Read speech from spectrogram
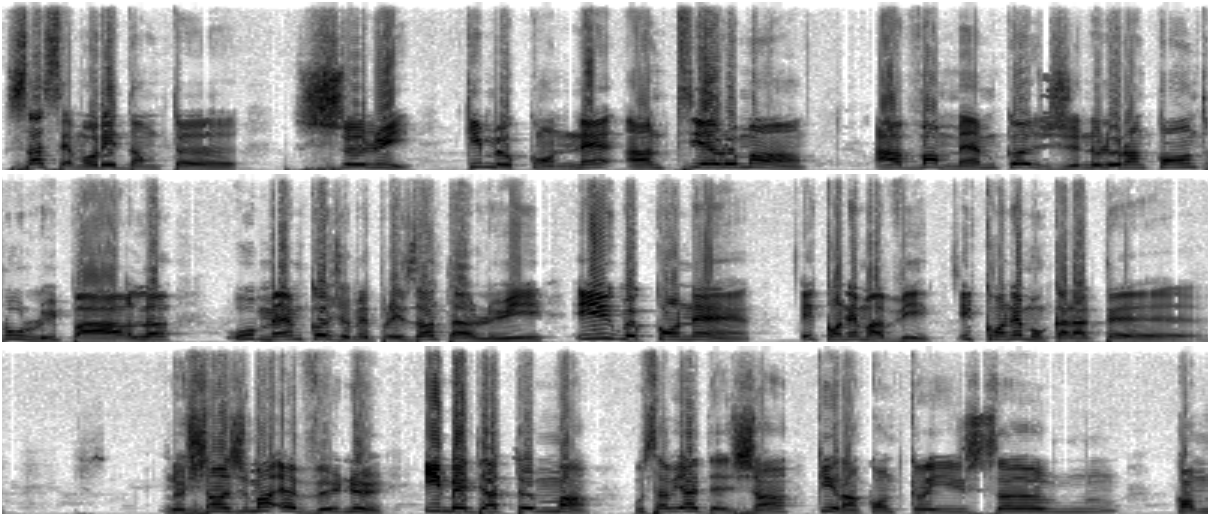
ça c'est mon Rédempteur, celui qui me connaît entièrement avant même que je ne le rencontre ou lui parle, ou même que je me présente à lui, il me connaît, il connaît ma vie, il connaît mon caractère. Le changement est venu immédiatement. Vous savez, il y a des gens qui rencontrent Christ euh, comme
